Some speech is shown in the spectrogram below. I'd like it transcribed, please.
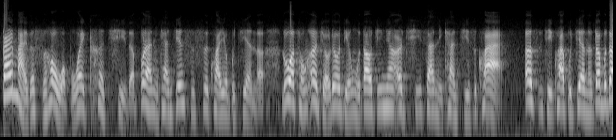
该买的时候我不会客气的，不然你看今天十四块又不见了。如果从二九六点五到今天二七三，你看几十块，二十几块不见了，对不对？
